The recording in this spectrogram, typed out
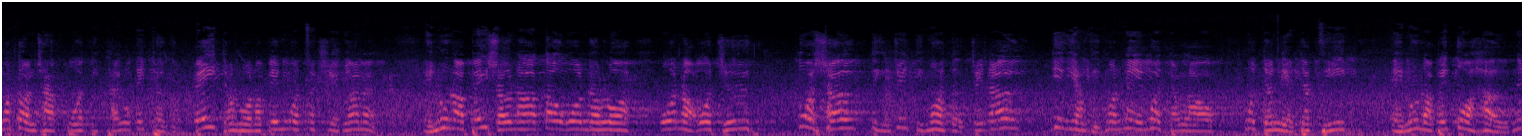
mua toàn trà bùa thì thấy lúc đấy chờ còn cho luôn nó bây mua sắc sẹo nhau này. Thì nó bây sợ nó tàu ôn đâu luôn ôn nó ôn chứ. 多少顶最底莫的最到艳阳底莫内莫着老莫着脸着急，哎，弄到被多好呢，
